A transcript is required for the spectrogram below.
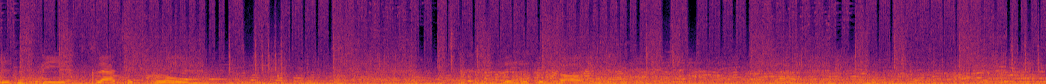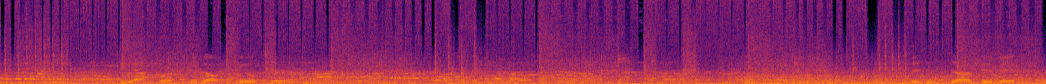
This is the classic chrome. This is the soft. Almost without filter. This is the Vivid.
